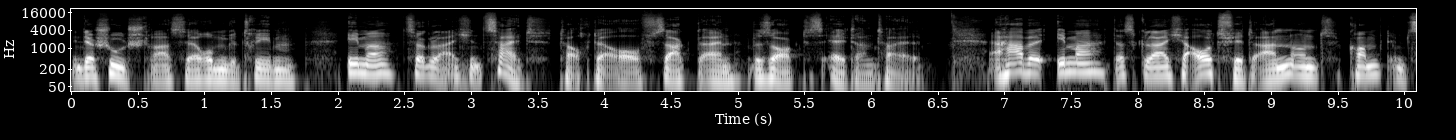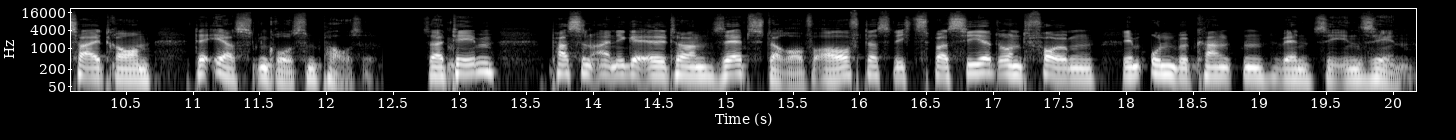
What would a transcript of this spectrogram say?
in der Schulstraße herumgetrieben. Immer zur gleichen Zeit taucht er auf, sagt ein besorgtes Elternteil. Er habe immer das gleiche Outfit an und kommt im Zeitraum der ersten großen Pause. Seitdem passen einige Eltern selbst darauf auf, dass nichts passiert und folgen dem Unbekannten, wenn sie ihn sehen.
